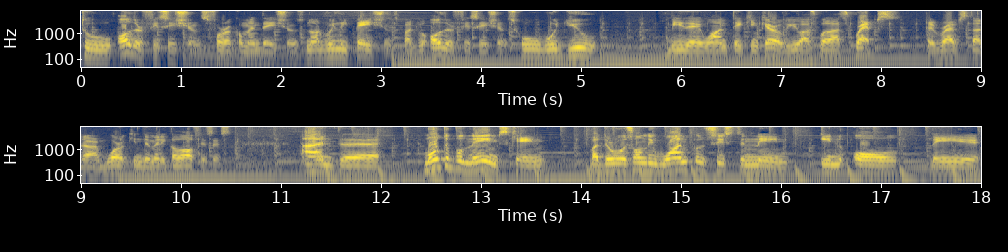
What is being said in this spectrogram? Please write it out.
to other physicians for recommendations, not really patients, but other physicians. Who would you be the one taking care of you, as well as reps, the reps that are working the medical offices. And uh, multiple names came, but there was only one consistent name in all the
